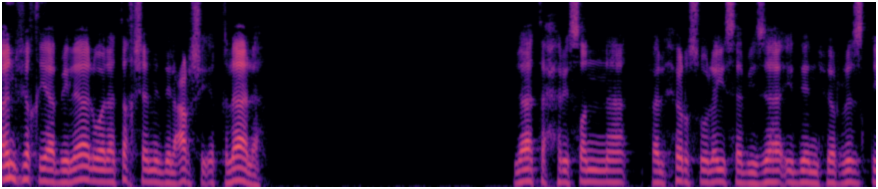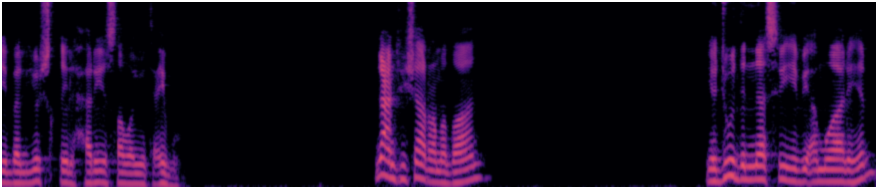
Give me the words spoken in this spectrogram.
أنفق يا بلال ولا تخشى من ذي العرش إقلاله. لا تحرصن فالحرص ليس بزائد في الرزق بل يشقي الحريص ويتعبه نعم في شهر رمضان يجود الناس فيه بأموالهم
